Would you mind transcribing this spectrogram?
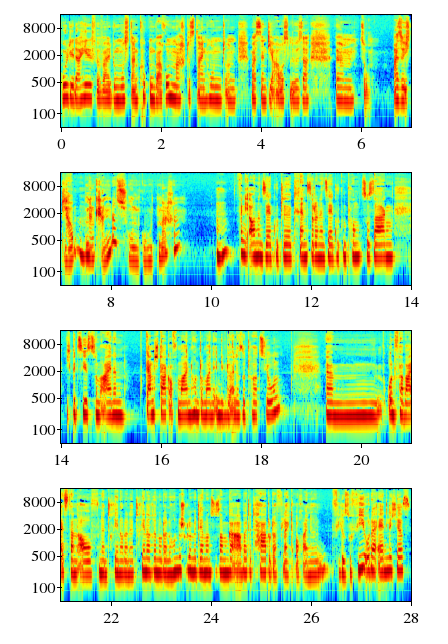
hol dir da Hilfe, weil du musst dann gucken, warum macht es dein Hund und was sind die Auslöser. Ähm, so. Also ich glaube, mhm. man kann das schon gut machen. Mhm. Finde ich auch eine sehr gute Grenze oder einen sehr guten Punkt zu sagen, ich beziehe es zum einen ganz stark auf meinen Hund und meine individuelle Situation ähm, und verweist dann auf einen Trainer oder eine Trainerin oder eine Hundeschule, mit der man zusammengearbeitet hat oder vielleicht auch eine Philosophie oder ähnliches.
